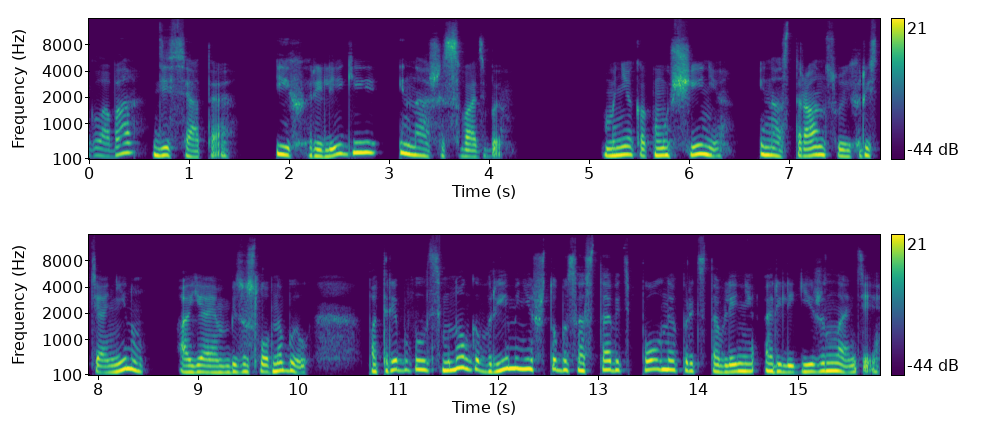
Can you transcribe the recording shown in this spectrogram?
Глава десятая. Их религии и наши свадьбы. Мне, как мужчине, иностранцу и христианину, а я им, безусловно, был, потребовалось много времени, чтобы составить полное представление о религии Жинландии.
